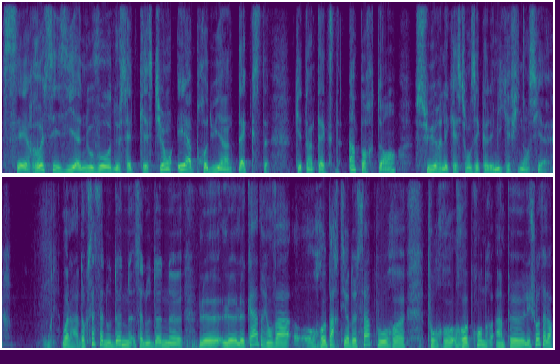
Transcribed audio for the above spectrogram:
s'est ressaisi à nouveau de cette question et a produit un texte qui est un texte important sur les questions économiques et financières. Voilà, donc ça, ça nous donne, ça nous donne euh, le, cadre et on va repartir de ça pour, euh, pour reprendre un peu les choses. Alors,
